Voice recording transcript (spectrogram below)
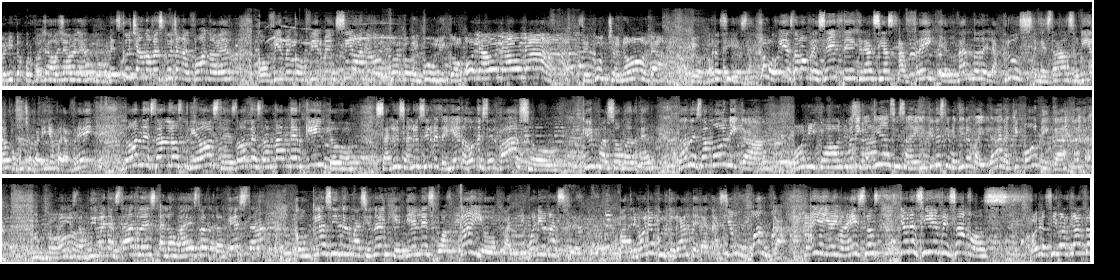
Pamelita, por favor. Hola, hola, hola. ¿Me escuchan? ¿No me escuchan al fondo? A ver, confirmen, confirmen, ¿sí o no? Interactuar con el público. Hola, hola, hola. Se escucha, ¿no? Hola. Ahora sí. Vamos. Hoy estamos presentes gracias a Frey Hernando de la Cruz en Estados Unidos, con mucho cariño para Frey. ¿Dónde Salud, salud, sírvete lleno. ¿Dónde está el vaso? ¿Qué pasó, Wagner? ¿Dónde está Mónica? Mónica, ¿dónde Mónica, está? ¿qué haces ahí? Tienes que venir a bailar aquí, Mónica. Por favor. Ahí está, muy buenas tardes a los maestros de la orquesta con clase internacional Geniales Huancayo, Patrimonio Nacional, Patrimonio Cultural de la Nación Huanca. Ay, ay, ay, maestros. Y ahora sí empezamos. Ahora sí, marcando.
